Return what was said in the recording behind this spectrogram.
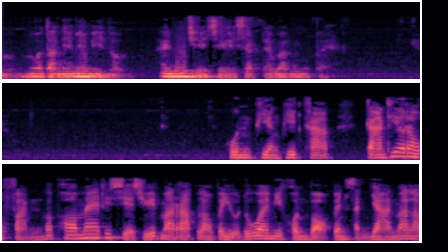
มูกรู้ว่าตอนนี้ไม่มีลมให้รู้เฉยๆสักแต่ว่ารู้ไป คุณเพียงพิษครับ การที่เราฝันว่าพ่อแม่ที่เสียชีวิตมารับเราไปอยู่ด้วย มีคนบอกเป็นสัญญาณว่าเรา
